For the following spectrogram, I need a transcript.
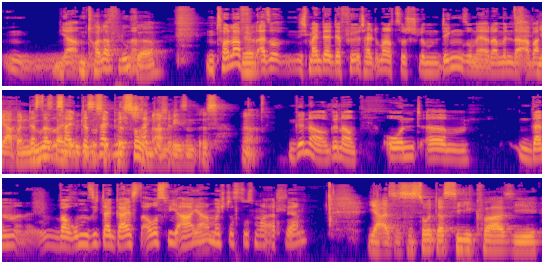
ja Ein toller Fluch, ne? ja. ein toller Ja. Fluch. Also ich meine, der, der führt halt immer noch zu schlimmen Dingen, so mehr oder minder, aber ja, aber nur das- das ist halt- das ist halt Person Schreckliches. anwesend ist. Ja. Genau, genau. Und ähm, dann, warum sieht der Geist aus wie Aya? Möchtest du es mal erklären? Ja, also es ist so, dass sie quasi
